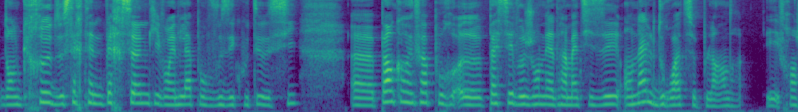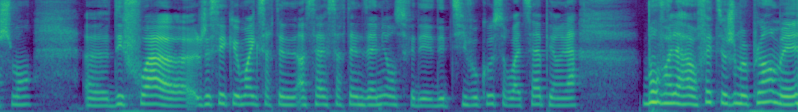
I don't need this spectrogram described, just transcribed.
dans le creux de certaines personnes qui vont être là pour vous écouter aussi. Euh, pas encore une fois pour euh, passer vos journées à dramatiser. On a le droit de se plaindre. Et franchement, euh, des fois, je sais que moi, avec certaines, certaines amies, on se fait des, des petits vocaux sur WhatsApp et on est là bon voilà, en fait, je me plains, mais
